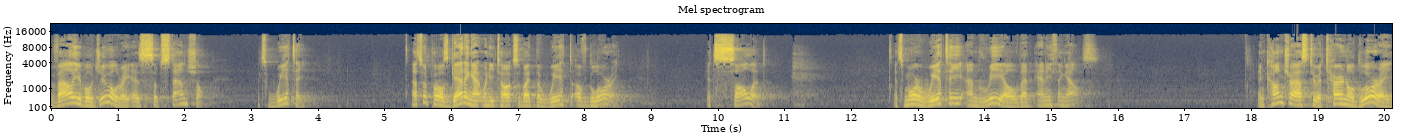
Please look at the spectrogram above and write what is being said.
Valuable jewelry is substantial, it's weighty. That's what Paul's getting at when he talks about the weight of glory. It's solid, it's more weighty and real than anything else. In contrast to eternal glory,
